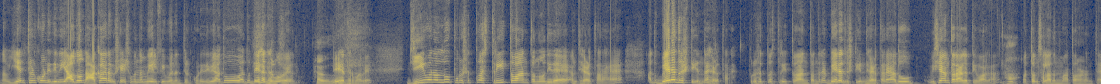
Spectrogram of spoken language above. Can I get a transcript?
ನಾವು ಏನ್ ತಿಳ್ಕೊಂಡಿದೀವಿ? ಯಾವುದೋ ಒಂದು ಆಕಾರ ವಿಶೇಷವನ್ನ ಮೇಲ್ ಫಿಮೇಲ್ ಅಂತ ತಿಳ್ಕೊಂಡಿದೀವಿ. ಅದು ಅದು ದೇಹ ಧರ್ಮವೇ ಅದು. ದೇಹ ಧರ್ಮವೇ ಜೀವನಲ್ಲೂ ಪುರುಷತ್ವ ಸ್ತ್ರೀತ್ವ ಅಂತ ಅನ್ನೋದಿದೆ ಅಂತ ಹೇಳ್ತಾರೆ. ಅದು ಬೇರೆ ದೃಷ್ಟಿಯಿಂದ ಹೇಳ್ತಾರೆ. ಪುರುಷತ್ವ ಸ್ತ್ರೀತ್ವ ಅಂತಂದ್ರೆ ಬೇರೆ ದೃಷ್ಟಿಯಿಂದ ಹೇಳ್ತಾರೆ. ಅದು ವಿಷಯಾಂತರ ಆಗುತ್ತೆ ಇವಾಗ. ಮತ್ತೊಂದ್ಸಲ ಅದನ್ನ ಮಾತಾಡೋಣಂತೆ.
